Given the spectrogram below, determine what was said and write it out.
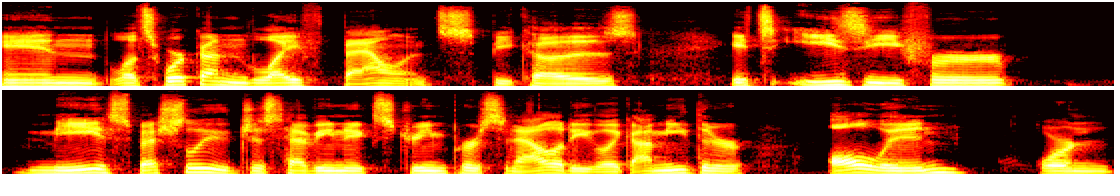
and let's work on life balance because it's easy for me, especially just having an extreme personality. Like I'm either all in or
